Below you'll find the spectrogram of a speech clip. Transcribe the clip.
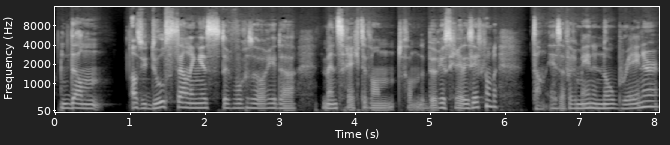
Dan, als uw doelstelling is ervoor zorgen dat mensenrechten van, van de burgers gerealiseerd worden, dan is dat voor mij een no-brainer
